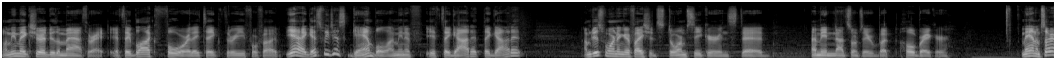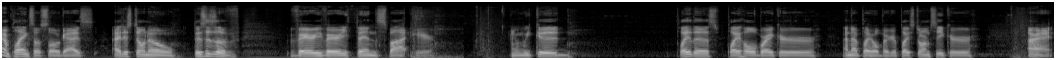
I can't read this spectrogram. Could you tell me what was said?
let me make sure I do the math right. If they block four, they take three, four, five. Yeah, I guess we just gamble. I mean, if if they got it, they got it. I'm just wondering if I should Stormseeker instead. I mean, not Stormseeker, but Hullbreaker. Man, I'm sorry I'm playing so slow, guys. I just don't know. This is a very, very thin spot here. And we could play this, play Hullbreaker. I uh, not play Hullbreaker, play Storm Seeker. All right,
